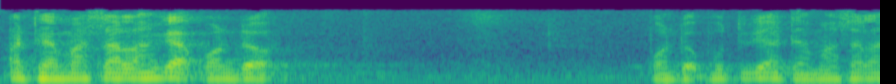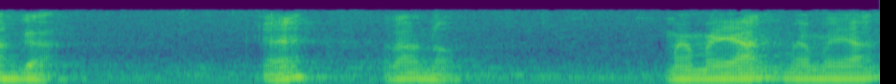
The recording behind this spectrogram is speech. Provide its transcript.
Ada masalah enggak pondok? Pondok putri ada masalah enggak? Eh? Rano. Memean, memean.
